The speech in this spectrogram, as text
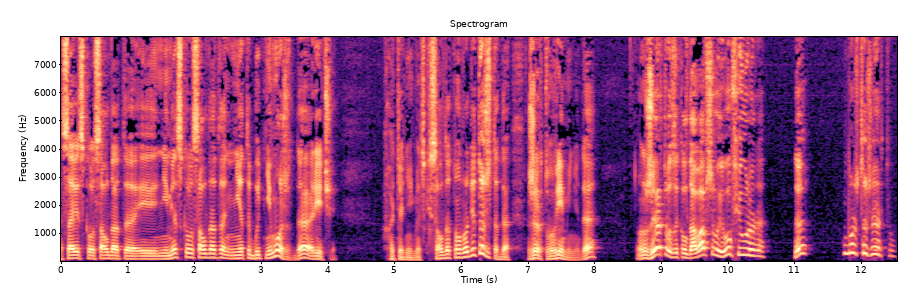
советского солдата и немецкого солдата нет и быть не может, да, речи. Хотя немецкий солдат, он вроде тоже тогда жертва времени, да? Он жертва заколдовавшего его фюрера, да? Просто жертва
